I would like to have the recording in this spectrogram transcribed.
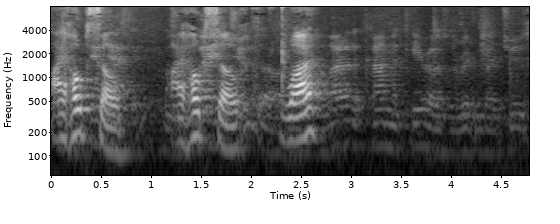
I hope so. I hope so. What? A lot of the comic heroes were written by Jews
